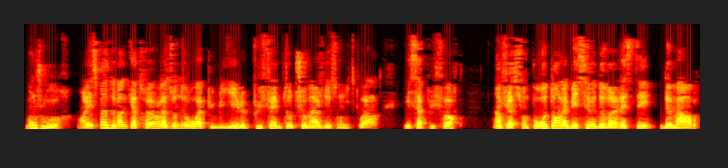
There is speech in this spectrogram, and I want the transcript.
Bonjour. En l'espace de 24 heures, la zone euro a publié le plus faible taux de chômage de son histoire et sa plus forte inflation. Pour autant, la BCE devrait rester de marbre,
